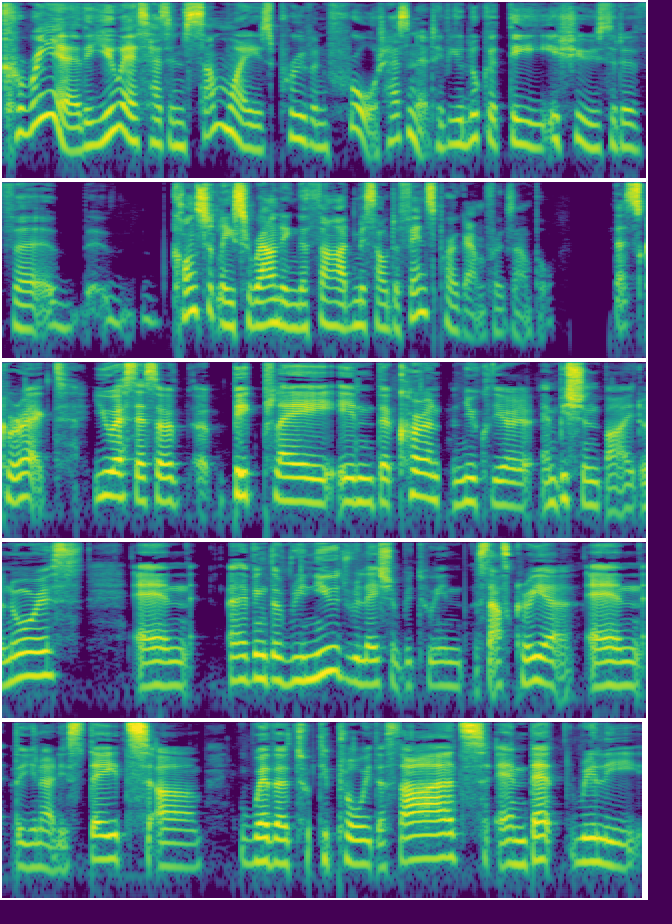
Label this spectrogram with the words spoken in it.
Korea, the US has in some ways proven fraught, hasn't it? If you look at the issues that have uh, constantly surrounding the THAAD missile defense program, for example. That's correct. US has a, a big play in the current nuclear ambition by the North and having the renewed relation between South Korea and the United States, um, whether to deploy the THAADs, and that really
